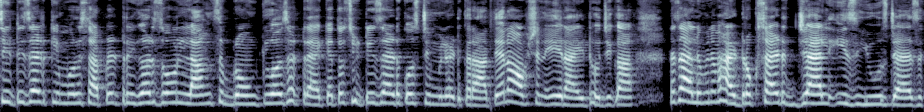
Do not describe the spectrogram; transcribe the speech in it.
CTZ chemoreceptor trigger zone lungs bronchioles tract है तो सिटीजेड को स्टिमुलेट कराते हैं ना ऑप्शन ए राइट हो जाएगा। जैसे aluminium hydroxide gel is use as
